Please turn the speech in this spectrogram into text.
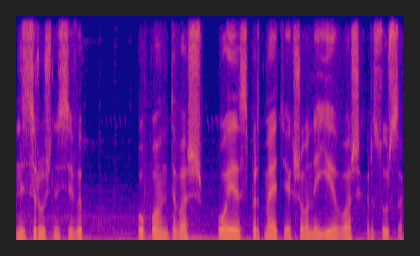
незручностей. Ви поповните ваш пояс предметів, якщо вони є в ваших ресурсах.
